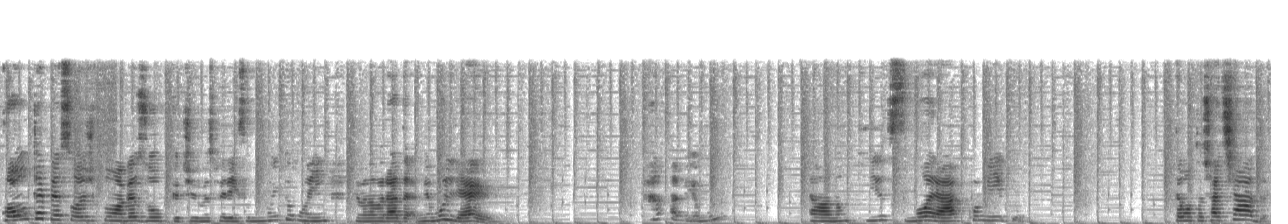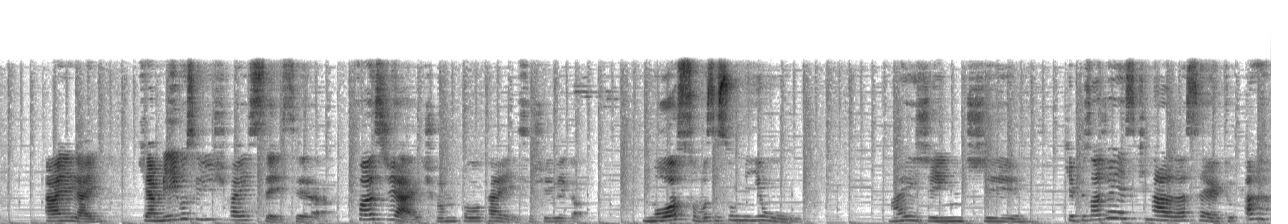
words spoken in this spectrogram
Contra pessoas de plumage azul, porque eu tive uma experiência muito ruim. Minha namorada, minha mulher. A minha mulher. Ela não quis morar comigo. Então eu tô chateada. Ai, ai, ai. Que amigos que a gente vai ser, será? Fãs de arte, vamos colocar esse, achei legal. Moço, você sumiu. Ai, gente. Que episódio é esse que nada dá certo? Ah,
